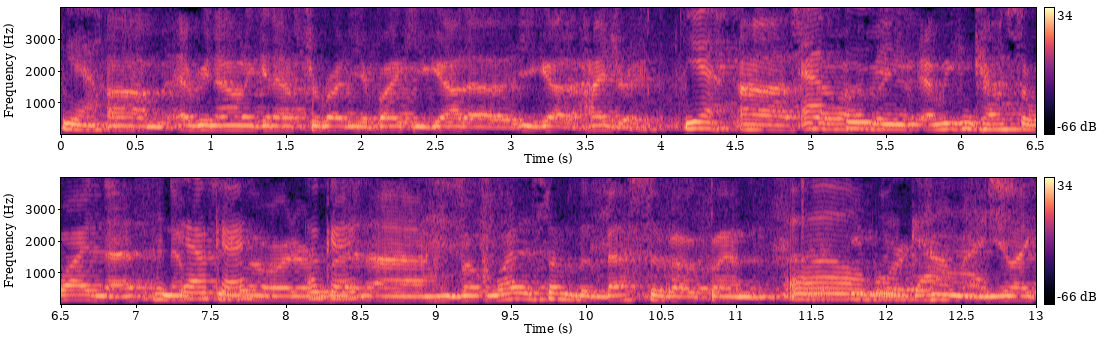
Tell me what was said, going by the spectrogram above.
Yeah. Um, every now and again after riding your bike, you gotta you gotta hydrate. Yes, Uh, so, absolutely. I mean, and we can cast a wide net in no Yeah, okay. particular order. Okay. But, uh, but what is some of the best of Oakland? Oh, if people my are coming, you're like,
